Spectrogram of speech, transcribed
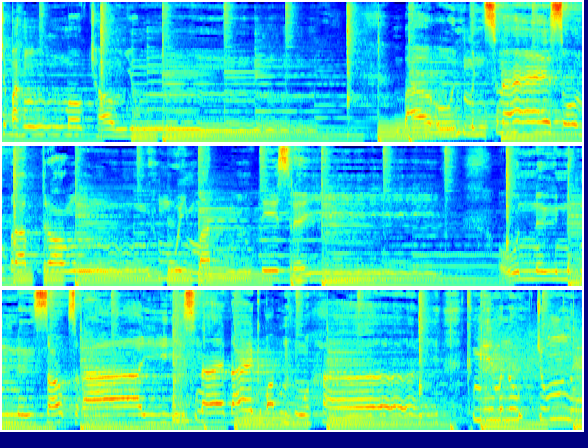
ច្បាស់មកឆោមយំបើអូនមិនស្នេហ៍សូមប្រាប់ត្រង់មួយម៉ាត់ទេស្រីអូននៅនឹកនៅសោកស្ដាយស្នេហ៍ដែលក្បត់ហួហើយគ្មានមនុស្សជំនួ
